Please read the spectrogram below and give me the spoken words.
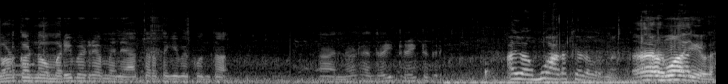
ನೋಡ್ಕೊಂಡು ನಾವು ಮರಿಬೇಡ್ರಿ ಆಮೇಲೆ ಯಾವ ಥರ ತೆಗಿಬೇಕು ಅಂತ. ಹಾಂ ನೋಡ್ರಿ ಅದು ರೈಟ್ ರೈಟ್ ಅಯ್ಯೋ ಮೂವ್ ಆಗಕ್ಕೆ ಹೇಳೋರು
